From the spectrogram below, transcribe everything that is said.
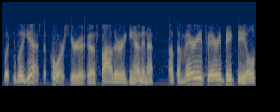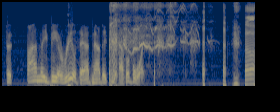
Well, well yes, of course. You're a father again, and that's a, a very, very big deal to finally be a real dad now that you have a boy. Uh,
